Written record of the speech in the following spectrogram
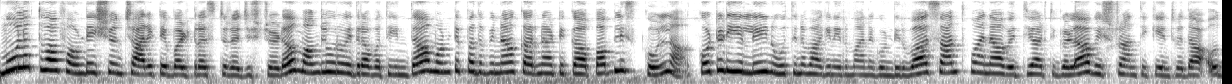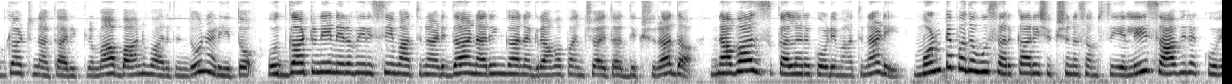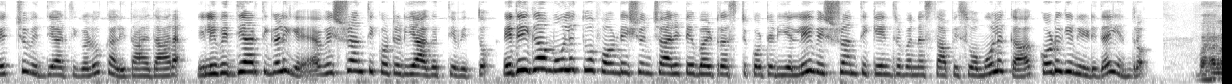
Mulatva foundation charitable trust registered Mangaluru ಇದರ ವತಿಯಿಂದ ಮೊಂಟೆಪದವಿನ Karnataka public ಸ್ಕೂಲ್ನ ಕೊಠಡಿಯಲ್ಲಿ ನೂತನವಾಗಿ ನಿರ್ಮಾಣಗೊಂಡಿರುವ ಸಾಂತ್ವನ ವಿದ್ಯಾರ್ಥಿಗಳ ವಿಶ್ರಾಂತಿ ಕೇಂದ್ರದ ಉದ್ಘಾಟನಾ ಕಾರ್ಯಕ್ರಮ ಭಾನುವಾರದಂದು ನಡೆಯಿತು. ಉದ್ಘಾಟನೆ ನೆರವೇರಿಸಿ ಮಾತನಾಡಿದ ನರಿಂಗಾನ ಗ್ರಾಮ ಪಂಚಾಯತ್ ಅಧ್ಯಕ್ಷರಾದ ನವಾಜ್ ಕಲ್ಲರಕೋಡಿ ಮಾತನಾಡಿ ಮೊಂಟೆಪದವು ಸರ್ಕಾರಿ ಶಿಕ್ಷಣ ಸಂಸ್ಥೆಯಲ್ಲಿ ಸಾವಿರಕ್ಕೂ ಹೆಚ್ಚು ವಿದ್ಯಾರ್ಥಿಗಳು ಕಲಿತಾ ಇದ್ದಾರೆ. ಇಲ್ಲಿ ವಿದ್ಯಾರ್ಥಿಗಳಿಗೆ ವಿಶ್ರಾಂತಿ ಕೊಠಡಿಯ ಅಗತ್ಯವಿತ್ತು. ಇದೀಗ ಮೂಲತ್ವ ಫೌಂಡೇಶನ್ ಚಾರಿಟೇಬಲ್ ಟ್ರಸ್ಟ್ ಕೊಠಡಿಯಲ್ಲಿ ವಿಶ್ರಾಂತಿ ಕೇಂದ್ರವನ್ನು ಸ್ಥಾಪಿಸುವ ಮೂಲಕ ಕೊಡುಗೆ ನೀಡಿದೆ ಎಂದರು. ಬಹಳ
